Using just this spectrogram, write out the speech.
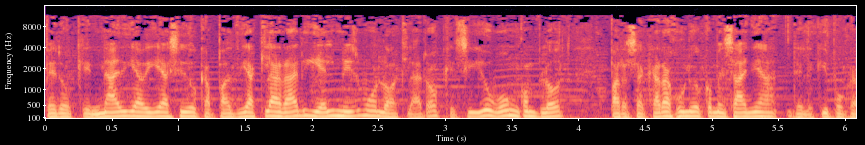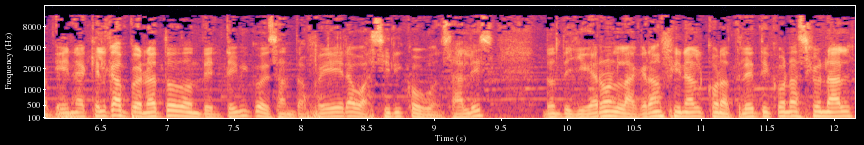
pero que nadie había sido capaz de aclarar y él mismo lo aclaró, que sí hubo un complot para sacar a Julio Comesaña del equipo campeón. En aquel campeonato donde el técnico de Santa Fe era Basílico González, donde llegaron a la gran final con Atlético Nacional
